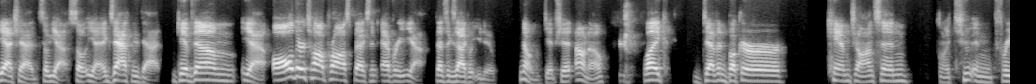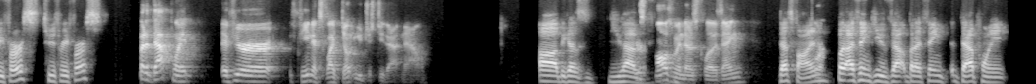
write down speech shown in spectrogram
Yeah, Chad. So yeah, so yeah, exactly that. Give them, yeah, all their top prospects and every, yeah, that's exactly what you do. No, dipshit. I don't know. Like Devin Booker, Cam Johnson, like two and three firsts, two, three firsts. But at that point, if you're Phoenix, why don't you just do that now? Uh, because you have Chris Paul's window's closing. that's fine. Sure. But I think you but I think at that point,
